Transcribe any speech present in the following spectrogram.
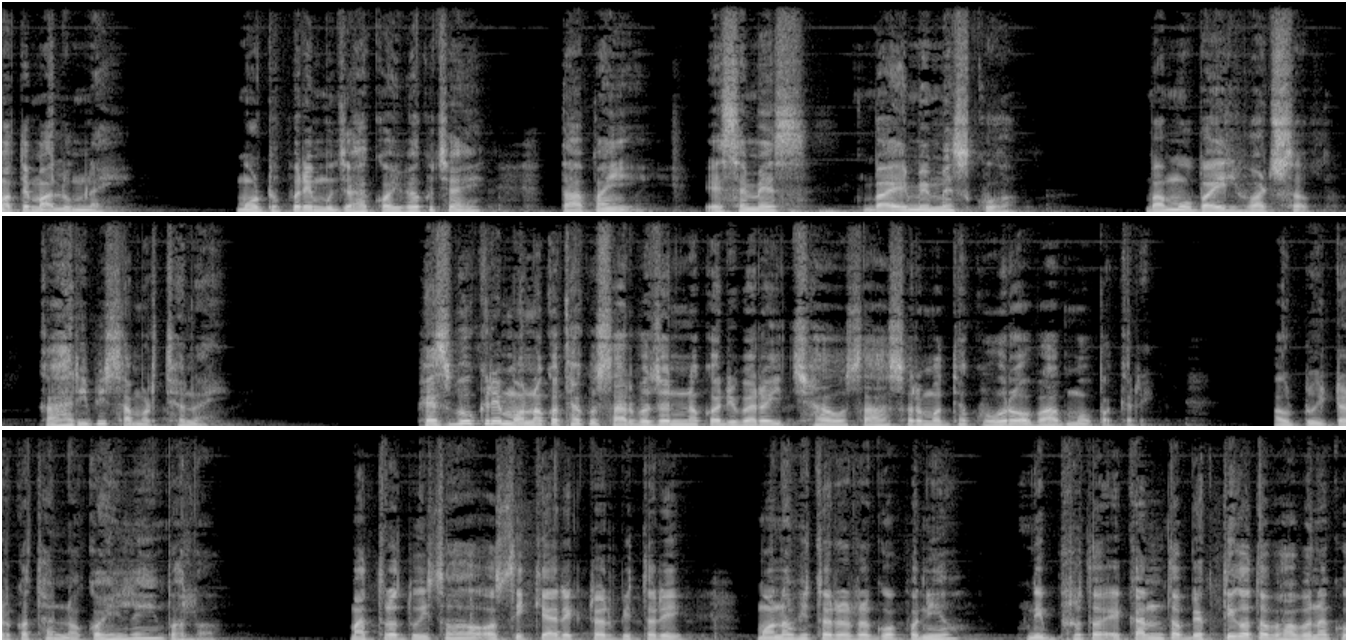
ମୋତେ ମାଲୁମ ନାହିଁ। ମୋଟ ଉପରେ ମୁଁ ଯାହା କହିବାକୁ ଚାହେଁ ତା ପାଇଁ ଏସ୍ ଏମ୍ ଏସ୍ ବା ଏମ୍ ଏମ୍ ଏସ୍ କୁହ ବା ମୋବାଇଲ ହ୍ୱାଟ୍ସଆପ୍ କାହାରି ବି ସାମର୍ଥ୍ୟ ନାହିଁ। ଫେସବୁକ୍ରେ ମନ କଥାକୁ ସାର୍ବଜନୀନ କରିବାର ଇଚ୍ଛା ଓ ସାହସର ମଧ୍ୟ ଘୋର ଅଭାବ ମୋ ପାଖରେ। ଆଉ ଟ୍ୱିଟର କଥା ନ କହିଲେ ହିଁ ଭଲ। ମାତ୍ର ଦୁଇଶହ ଅଶୀ କ୍ୟାରେକ୍ଟର ଭିତରେ ମନ ଭିତରର ଗୋପନୀୟ ନିଭୃତ ଏକାନ୍ତ ବ୍ୟକ୍ତିଗତ ଭାବନାକୁ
